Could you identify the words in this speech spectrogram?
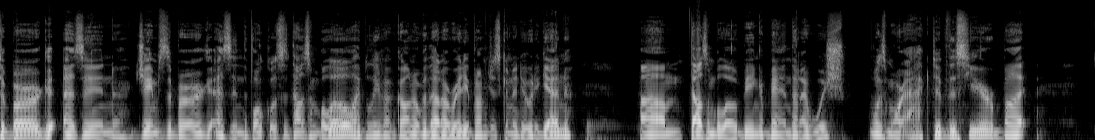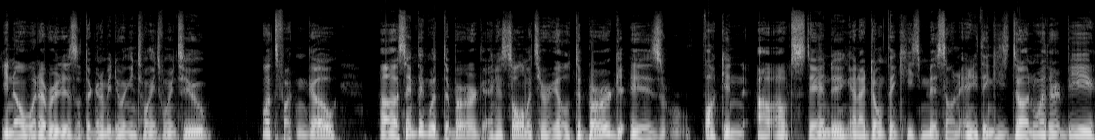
DeBerg, as in James DeBerg, as in the vocalist of Thousand Below. I believe I've gone over that already, but I'm just going to do it again. Um, Thousand Below being a band that I wish was more active this year, but you know, whatever it is that they're going to be doing in 2022, let's fucking go. Uh, same thing with DeBerg and his solo material. DeBerg is fucking uh, outstanding, and I don't think he's missed on anything he's done, whether it be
